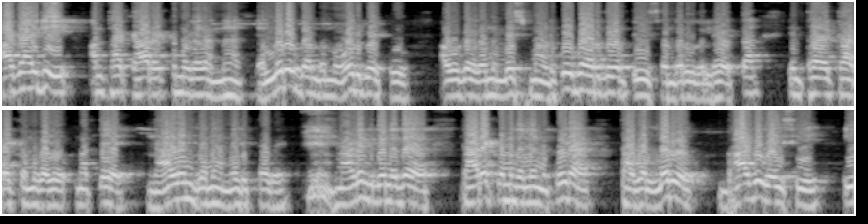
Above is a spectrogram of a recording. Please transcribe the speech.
ಹಾಗಾಗಿ ಅಂತ ಕಾರ್ಯಕ್ರಮಗಳನ್ನ ಎಲ್ಲರೂ ಬಂದು ನೋಡ್ಬೇಕು. ಅವುಗಳನ್ನು ಮಿಸ್ ಮಾಡ್ಕೋಬಾರದು ಅಂತ ಈ ಸಂದರ್ಭದಲ್ಲಿ ಹೇಳ್ತಾ ಇಂತಹ ಕಾರ್ಯಕ್ರಮಗಳು ಮತ್ತೆ ನಾಳಿನ ದಿನ ನಡೀತವೆ. ನಾಳಿನ ದಿನದ ಕಾರ್ಯಕ್ರಮದಲ್ಲೂ ಕೂಡ ತಾವೆಲ್ಲರೂ ಭಾಗವಹಿಸಿ ಈ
